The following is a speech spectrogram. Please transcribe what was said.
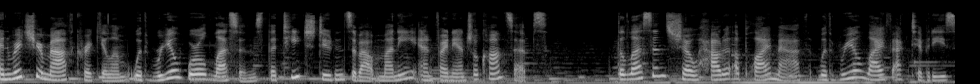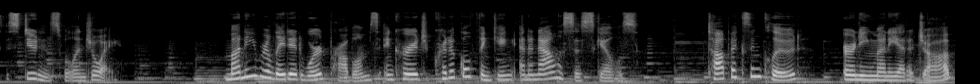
Enrich your math curriculum with real world lessons that teach students about money and financial concepts. The lessons show how to apply math with real life activities students will enjoy. Money related word problems encourage critical thinking and analysis skills. Topics include earning money at a job,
